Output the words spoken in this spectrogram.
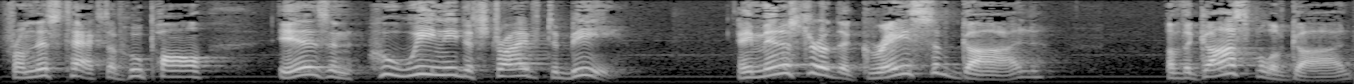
from this text of who Paul is and who we need to strive to be. A minister of the grace of God, of the gospel of God,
